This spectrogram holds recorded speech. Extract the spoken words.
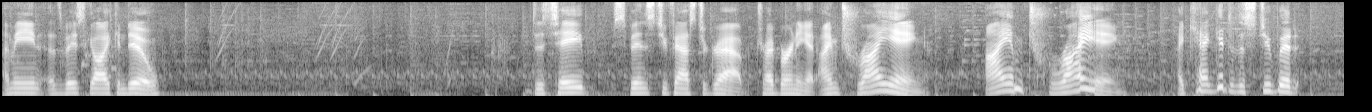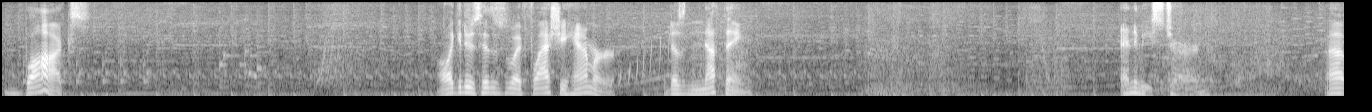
I mean, that's basically all I can do. The tape spins too fast to grab. Try burning it. I'm trying. I am trying. I can't get to the stupid box. All I can do is hit this with my flashy hammer. It does nothing. Enemy's turn. Uh,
